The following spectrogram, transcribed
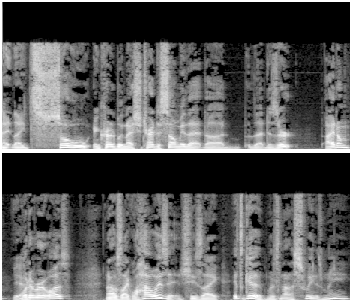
I, like so incredibly nice. She tried to sell me that uh, that dessert item, Yeah. whatever it was, and I was like, "Well, how is it?" And she's like, "It's good, but it's not as sweet as me."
